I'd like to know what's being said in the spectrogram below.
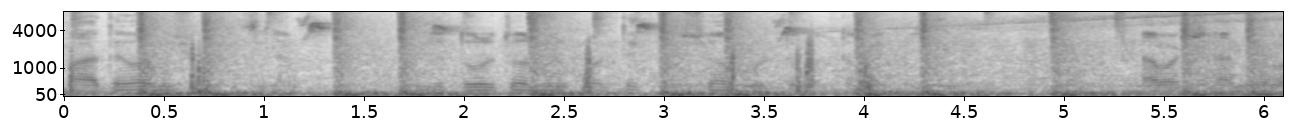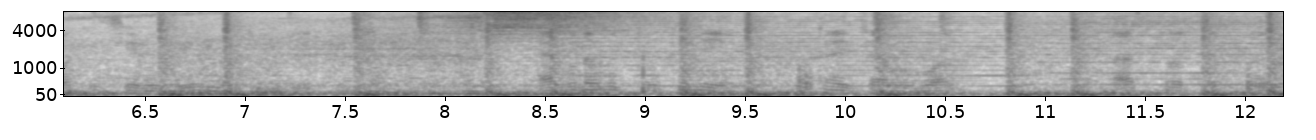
বাদেও আমি শুনেছিলাম কিন্তু তোর জন্মের পর থেকে সব উল্টো পাল্টা। আমার স্বামী আমাকে ছেড়ে দিয়ে নতুন এখন আমি তোকে নিয়ে কোথায় যাব বল? আত্মহত্যা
